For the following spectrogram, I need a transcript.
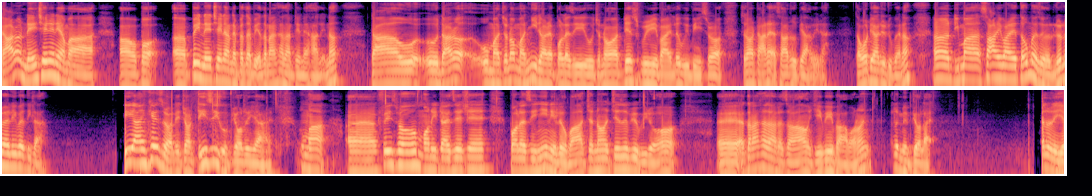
ဒါကတော့ name chain တဲ့နေရာမှာဟောပေါ့အဲ page name chain နဲ့ပတ်သက်ပြီးအသနာခံစာတင်တဲ့ဟာလေနော်ဒါဟိုဟိုဒါတော့ဟိုမှာကျွန်တော်မှညှိထားတဲ့ policy ကိုကျွန်တော်က disagree တွေပါလုပ်ပြီးပြီဆိုတော့ကျွန်တော်ဒါနဲ့အစားထိုးပြပေးတာသဘောတရားတူတူပဲနော်အဲ့တော့ဒီမှာစာတွေပါတွေသုံးမယ်ဆိုလွယ်လွယ်လေးပဲသိလား AI case ဆိုတာလေကျွန်တော် TC ကိုပြောလို့ရတယ်ဥပမာအဲ Facebook monetization policy ညှိနေလို့ပါကျွန်တော်ကျေးဇူးပြုပြီးတော့အဲအတနာခါတာတစ်စောင်းရေးပေးပါဗောနော်အဲ့လိုမျိုးပြောလိုက်အဲ့လိုရ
